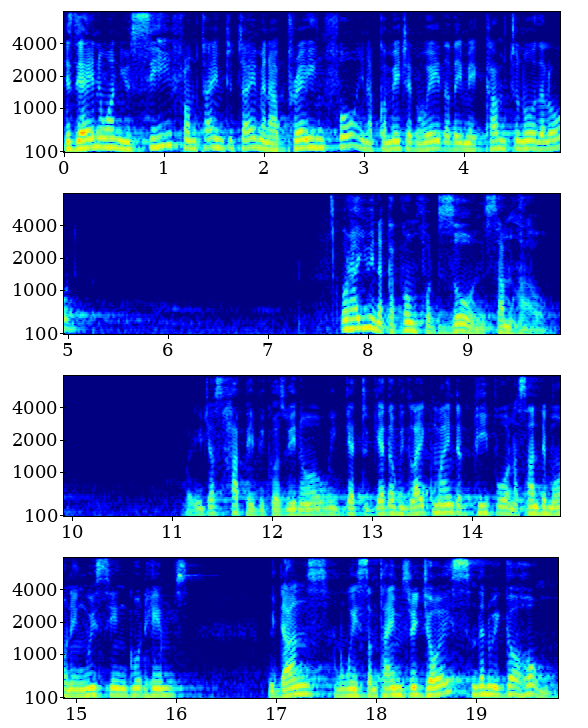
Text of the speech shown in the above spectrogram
Is there anyone you see from time to time and are praying for in a committed way that they may come to know the Lord? Or are you in a comfort zone somehow? Or are you just happy because we know we get together with like minded people on a Sunday morning, we sing good hymns, we dance, and we sometimes rejoice, and then we go home?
